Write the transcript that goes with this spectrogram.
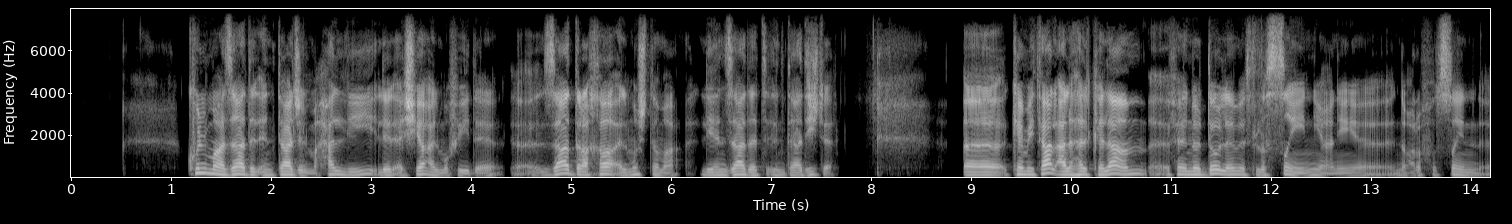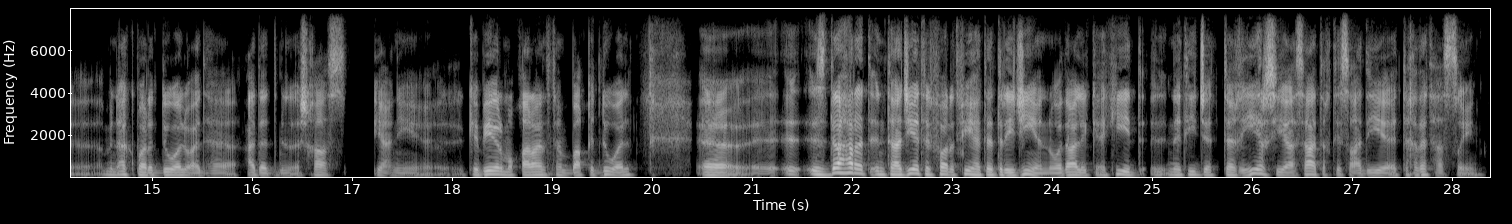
كل ما زاد الإنتاج المحلي للأشياء المفيدة زاد رخاء المجتمع لأن زادت إنتاجيته. آه، كمثال على هالكلام فإنه الدولة مثل الصين يعني آه، نعرف الصين آه، من أكبر الدول وعندها عدد من الأشخاص يعني كبير مقارنة بباقي الدول آه، ازدهرت إنتاجية الفرد فيها تدريجيا وذلك أكيد نتيجة تغيير سياسات اقتصادية اتخذتها الصين.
